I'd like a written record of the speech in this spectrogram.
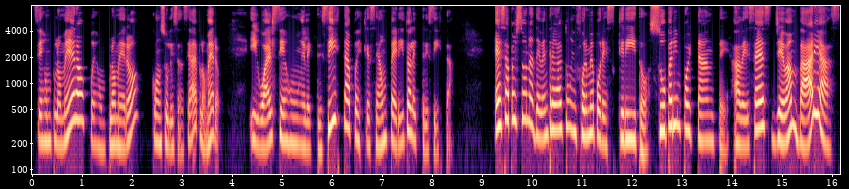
Si es un plomero, pues un plomero con su licencia de plomero. Igual si es un electricista, pues que sea un perito electricista. Esa persona debe entregarte un informe por escrito, súper importante. A veces llevan varias.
